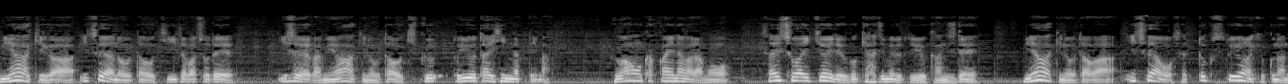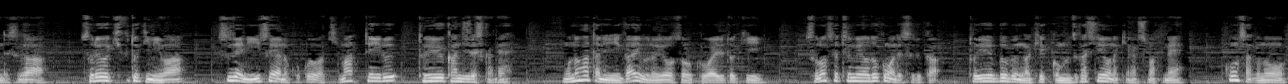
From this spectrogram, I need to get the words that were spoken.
宮脇が磯谷の歌を聴いた場所で、磯谷が宮脇の歌を聴くという対比になっています。不安を抱えながらも、最初は勢いで動き始めるという感じで、宮脇の歌は磯谷を説得するような曲なんですが、それを聴くときには、すでに磯谷の心が決まっているという感じですかね。物語に外部の要素を加えるとき、その説明をどこまでするかという部分が結構難しいような気がしますね。今作の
